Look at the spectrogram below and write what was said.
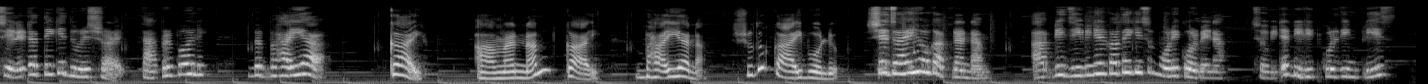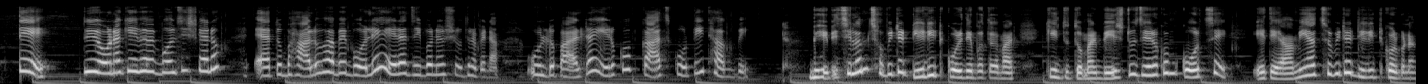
ছেলেটার থেকে দূরে সরায় তারপর বলে ভাইয়া কাই? আমার নাম কাই। ভাইয়া না শুধু কাই বলো। সে যাই হোক আপনার নাম। আপনি জিমিনের কথাই কিছু মনে করবে না। ছবিটা ডিলিট করে দিন প্লিজ এ তুই ওনাকে এভাবে বলছিস কেন? এত ভালোভাবে বলে এরা জীবনে শুধরাবে না। উল্টো পাল্টা এরকম কাজ করতেই থাকবে। ভেবেছিলাম ছবিটা ডিলিট করে দেবো তোমার কিন্তু তোমার বেস্টু যেরকম করছে এতে আমি আর ছবিটা ডিলিট করব না।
